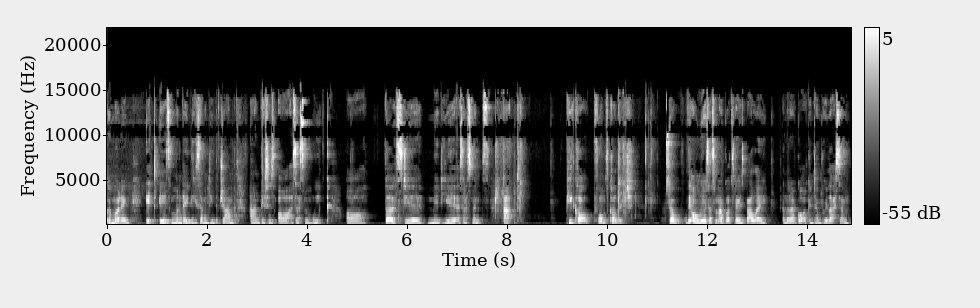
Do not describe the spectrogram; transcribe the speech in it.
Good morning. It is Monday the 17th of Jan and this is our assessment week, our first year mid-year assessments at PCOL, Performers College. So the only assessment I've got today is ballet and then I've got a contemporary lesson.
